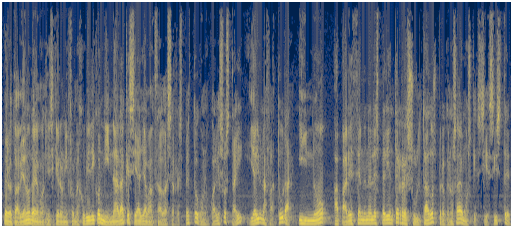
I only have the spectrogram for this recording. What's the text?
pero todavía no tenemos ni siquiera un informe jurídico ni nada que se haya avanzado a ese respecto, con lo cual eso está ahí y hay una factura y no aparecen en el expediente resultados, pero que no sabemos que sí existen.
